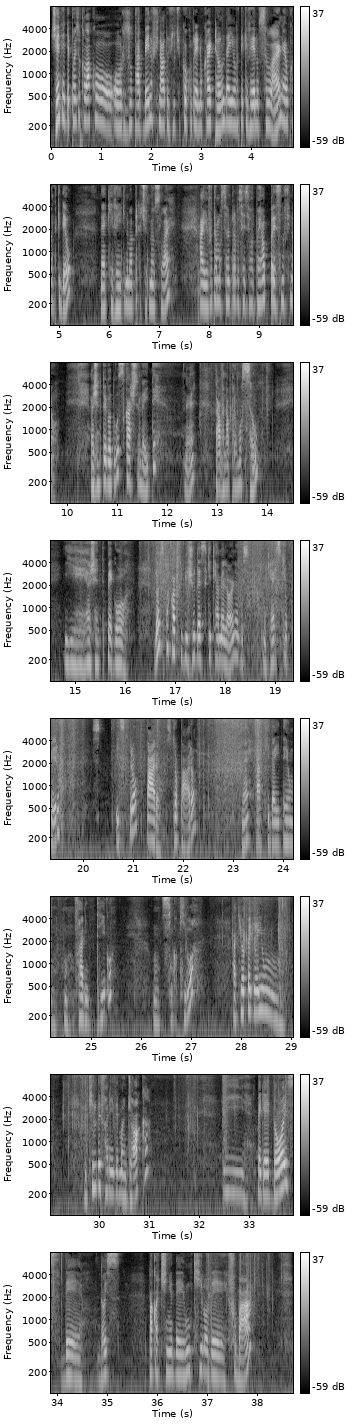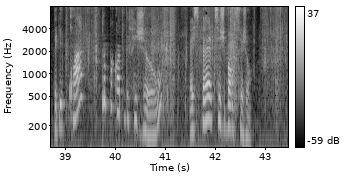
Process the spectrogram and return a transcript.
Gente, depois eu coloco o, o, resultado bem no final do vídeo, porque eu comprei no cartão, daí eu vou ter que ver no celular, né, o quanto que deu, né, que vem aqui no aplicativo do meu celular. Aí eu vou estar tá mostrando pra vocês, eu vou apanhar o preço no final. A gente pegou duas caixas de leite, né, tava na promoção. E a gente pegou dois pacotes de biju desse aqui que é a melhor, né, desse, como é que é, estropeiro. Estroparam, estroparam, né, aqui daí tem um, um farinha de trigo 5 quilos. Aqui eu peguei um, um quilo de farinha de mandioca. E peguei dois de dois pacotinhos de um quilo de fubá. Peguei quatro pacotes de feijão. Eu espero que seja bom esse feijão.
